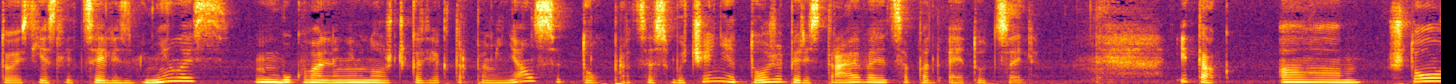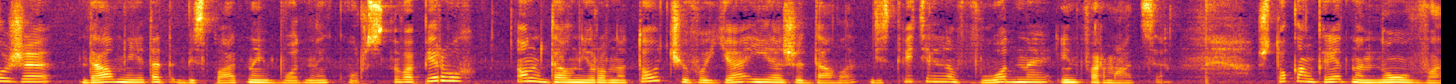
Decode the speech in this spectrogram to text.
То есть, если цель изменилась, буквально немножечко вектор поменялся, то процесс обучения тоже перестраивается под эту цель. Итак, что же дал мне этот бесплатный вводный курс? Ну, во-первых, он дал мне ровно то, чего я и ожидала. Действительно, вводная информация. Что конкретно нового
